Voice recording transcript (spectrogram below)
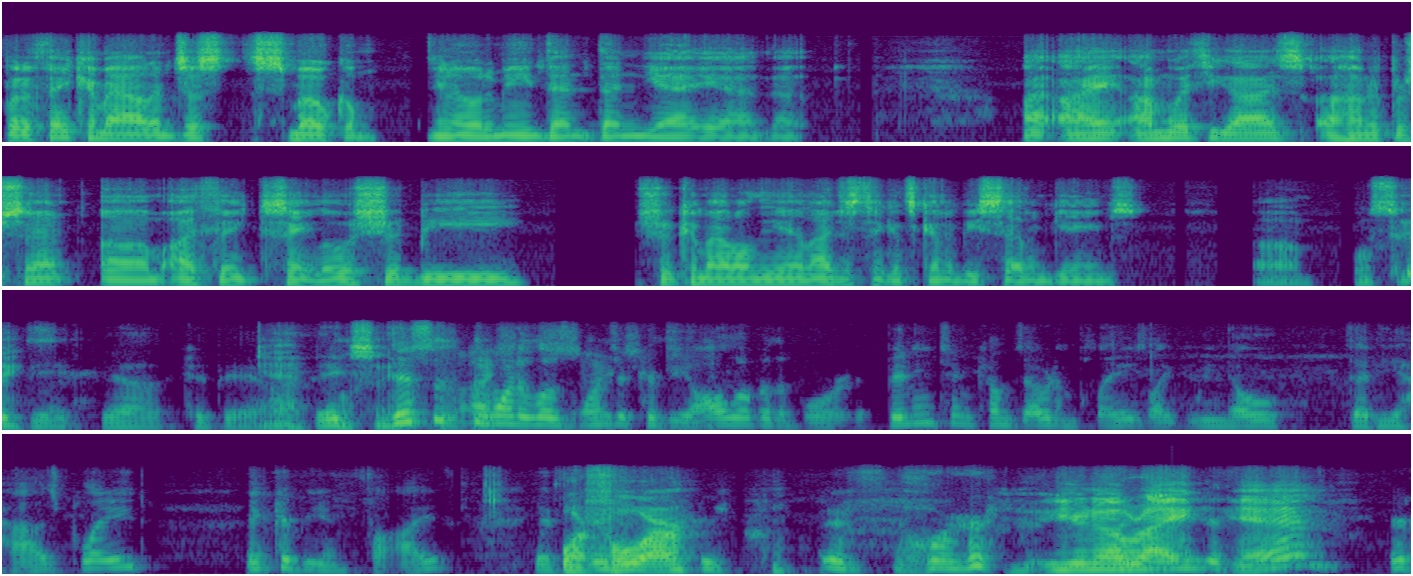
But if they come out and just smoke them, you know what I mean? Then then yeah yeah. that- I, I I'm with you guys hundred percent. Um, I think St. Louis should be should come out on the end. I just think it's going to be seven games. Um, we'll see. Could be, yeah, it could be. Yeah, Uh, we'll see. this is I one of those ones that could be all over the board. If Binnington comes out and plays like we know that he has played, it could be in five. If, Or if- four. If four. You know, I mean, right? if- Yeah. If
